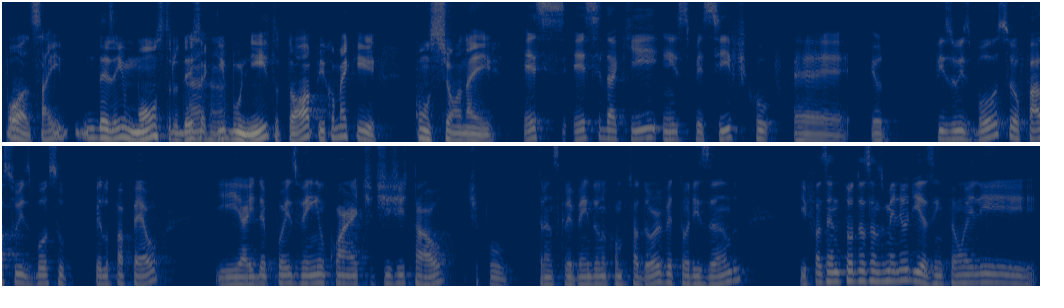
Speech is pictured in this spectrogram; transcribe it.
pô, sair um desenho monstro desse uhum. aqui, bonito, top, como é que funciona aí? Esse, esse daqui em específico, é, eu fiz o esboço, eu faço o esboço pelo papel, e aí depois venho com a arte digital, tipo, transcrevendo no computador, vetorizando e fazendo todas as melhorias. Então ele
